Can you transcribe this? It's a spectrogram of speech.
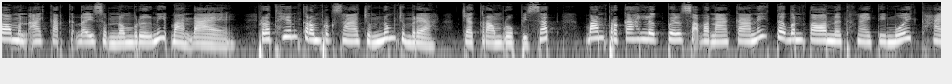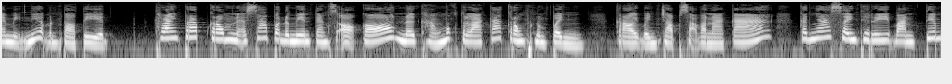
ក៏មិនអាចកាត់ក្តីសំណុំរឿងនេះបានដែរប្រធានក្រុមប្រឹក្សាជំនុំជម្រះចៅក្រមរស់ពិសិដ្ឋបានប្រកាសលើកពេលសវនាការនេះទៅបន្តនៅថ្ងៃទី1ខែមិនិនាបន្តទៀត។ ថ្លែងប្រាប់ក្រុមអ្នកសារព័ត៌មានទាំងស្អកកនៅខាងមុខតុលាការក្រុងភ្នំពេញក្រោយបញ្ចប់សវនាការកញ្ញាសេងធីរីបានទាម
